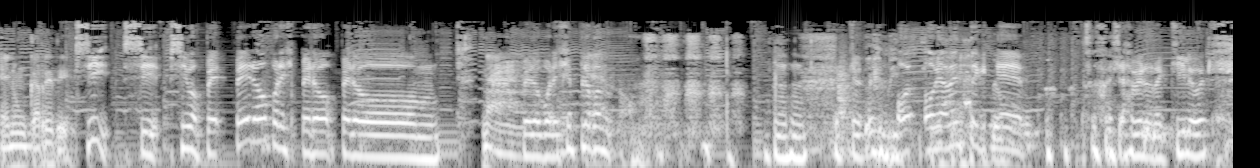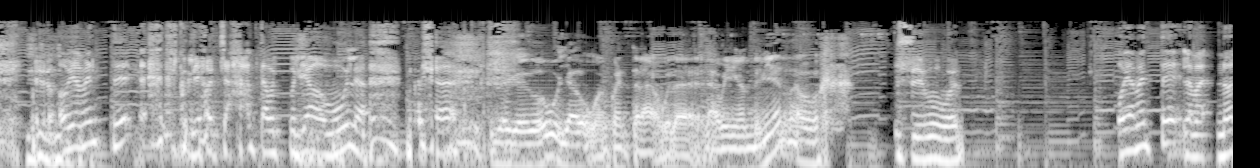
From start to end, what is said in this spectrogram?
en un carrete. Sí, sí, sí, vos, pe- pero, por, pero, pero, Nah, pero por ejemplo con... Obviamente que... ya, pero tranquilo, güey. Pero obviamente, culiado chanta, culiado mula. Ya, cagó, pues, ya, weón, cuenta la, la, la opinión de mierda, o Sí, pues, bueno. Obviamente, la, no,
